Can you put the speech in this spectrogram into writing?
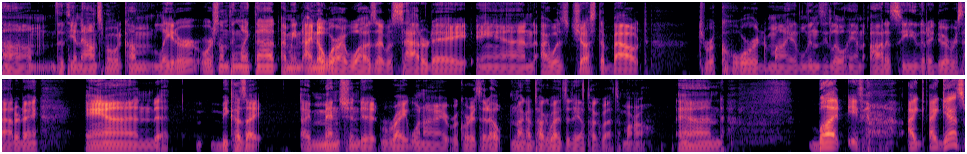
um, that the announcement would come later or something like that. I mean, I know where I was. I was Saturday, and I was just about to record my Lindsay Lohan Odyssey that I do every Saturday, and because I I mentioned it right when I recorded, I said, "Oh, I'm not going to talk about it today. I'll talk about it tomorrow." And but if I I guess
